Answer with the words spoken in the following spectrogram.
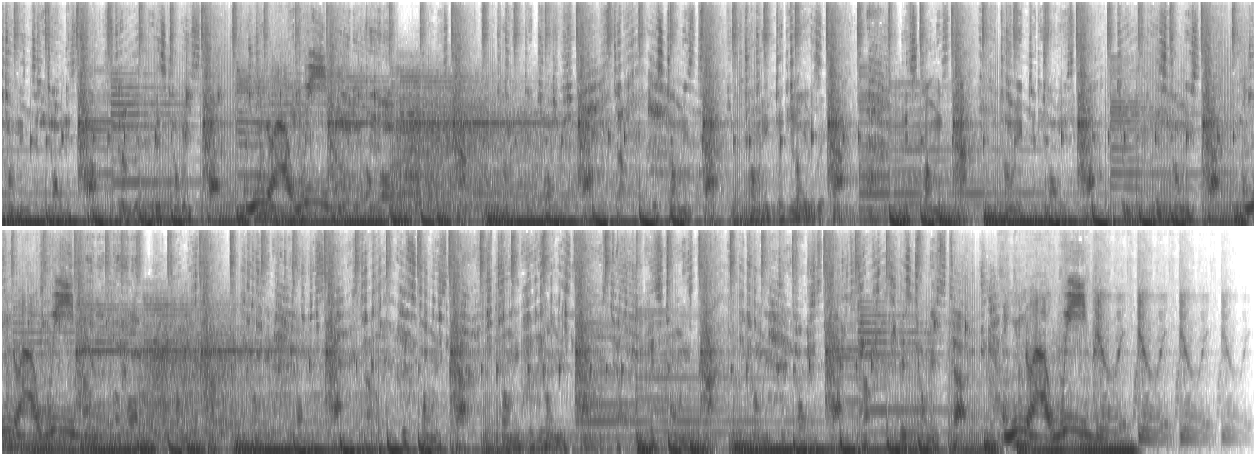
Tony to Tony's top. It's Tony's top. You know how we. It's Tony's top. Tony to Tony's top. And you know how we do it. Do it. Do it. Do it.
